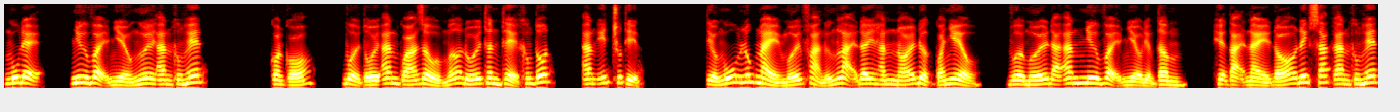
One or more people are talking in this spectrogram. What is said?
ngũ đệ, như vậy nhiều ngươi ăn không hết. Còn có, buổi tối ăn quá dầu mỡ đối thân thể không tốt, ăn ít chút thịt. Tiểu ngũ lúc này mới phản ứng lại đây hắn nói được quá nhiều, vừa mới đã ăn như vậy nhiều điểm tâm, hiện tại này đó đích xác ăn không hết.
